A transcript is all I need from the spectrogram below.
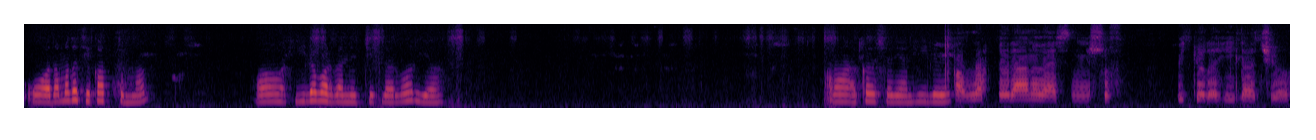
O adama da tek attım lan. Aa hile var zannedecekler var ya. Ama arkadaşlar yani hile. Allah belanı versin Yusuf. Videoda hile açıyor.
